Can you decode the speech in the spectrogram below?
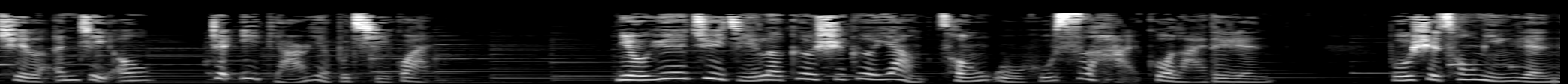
去了 NGO，这一点儿也不奇怪。纽约聚集了各式各样从五湖四海过来的人，不是聪明人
